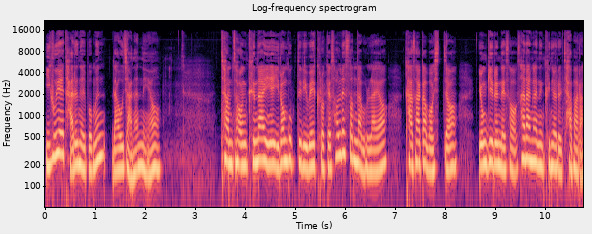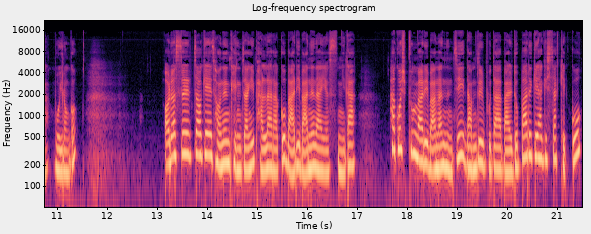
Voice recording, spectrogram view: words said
이후에 다른 앨범은 나오지 않았네요. 참 전 그 나이에 이런 곡들이 왜 그렇게 설렜었나 몰라요. 가사가 멋있죠. 용기를 내서 사랑하는 그녀를 잡아라. 뭐 이런 거? 어렸을 적에 저는 굉장히 발랄하고 말이 많은 아이였습니다. 하고 싶은 말이 많았는지 남들보다 말도 빠르게 하기 시작했고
